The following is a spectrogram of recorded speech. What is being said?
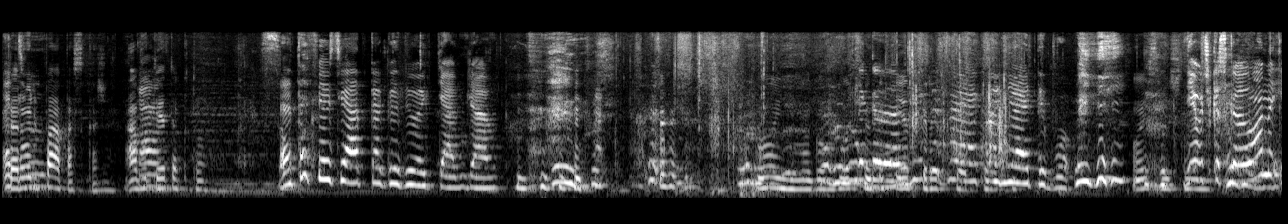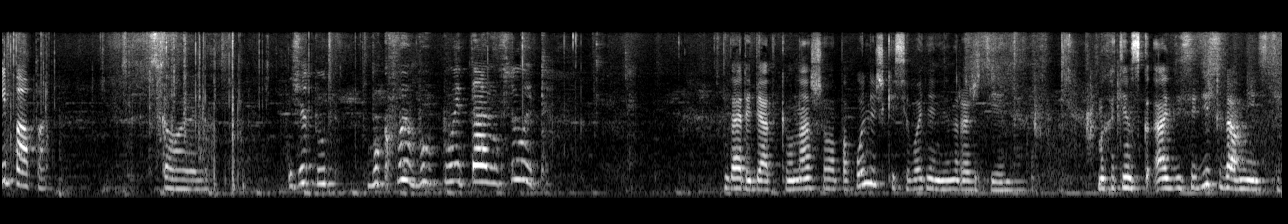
Король Это- папа, скажи. А вот Да. это кто? Это сосятка, которая там там. Ой, не могу. Такие его. Ой, смешно. Девочка с короной и папа с короной. Еще тут буквы, буквы танцуют. Да, ребятки, у нашего папулечки сегодня день рождения. Мы хотим... Ади, сиди сюда вместе.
